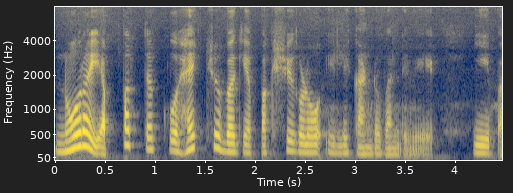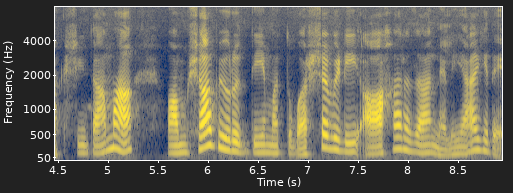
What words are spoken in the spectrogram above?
ನೂರ ಎಪ್ಪತ್ತಕ್ಕೂ ಹೆಚ್ಚು ಬಗೆಯ ಪಕ್ಷಿಗಳು ಇಲ್ಲಿ ಕಂಡುಬಂದಿವೆ. ಈ ಪಕ್ಷಿಧಾಮ ವಂಶಾಭಿವೃದ್ಧಿ ಮತ್ತು ವರ್ಷವಿಡೀ ಆಹಾರದ ನೆಲೆಯಾಗಿದೆ.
